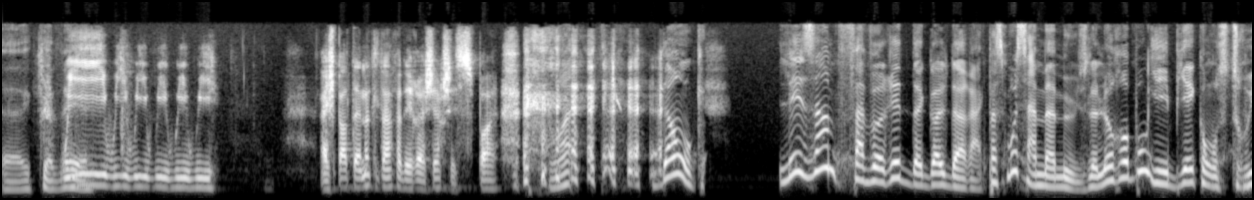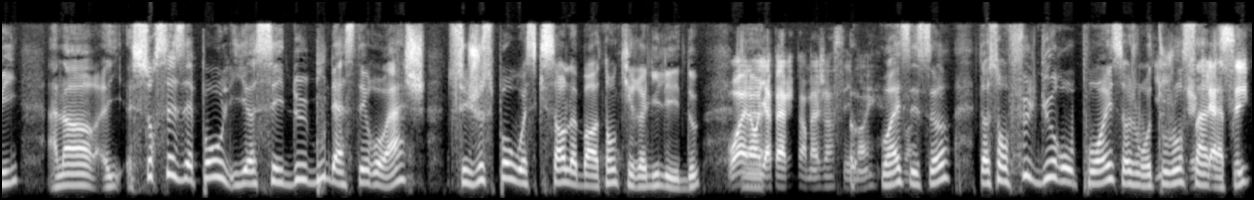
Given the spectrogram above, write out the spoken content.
euh, qui avait. Oui, oui, oui, oui, oui, oui. Je parle tellement tout le temps de faire des recherches, c'est super. Ouais. Donc, les armes favorites de Goldorak, parce que moi, ça m'amuse. Le, le robot, il est bien construit. Alors, sur ses épaules, il y a ses deux bouts d'astéro-H. Tu sais juste pas où est-ce qu'il sort le bâton qui relie les deux. Ouais, non, Euh, il apparaît par magie dans ses mains. Ouais, c'est ça. Tu as son fulgure au point, ça, je vais toujours s'en rappeler.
